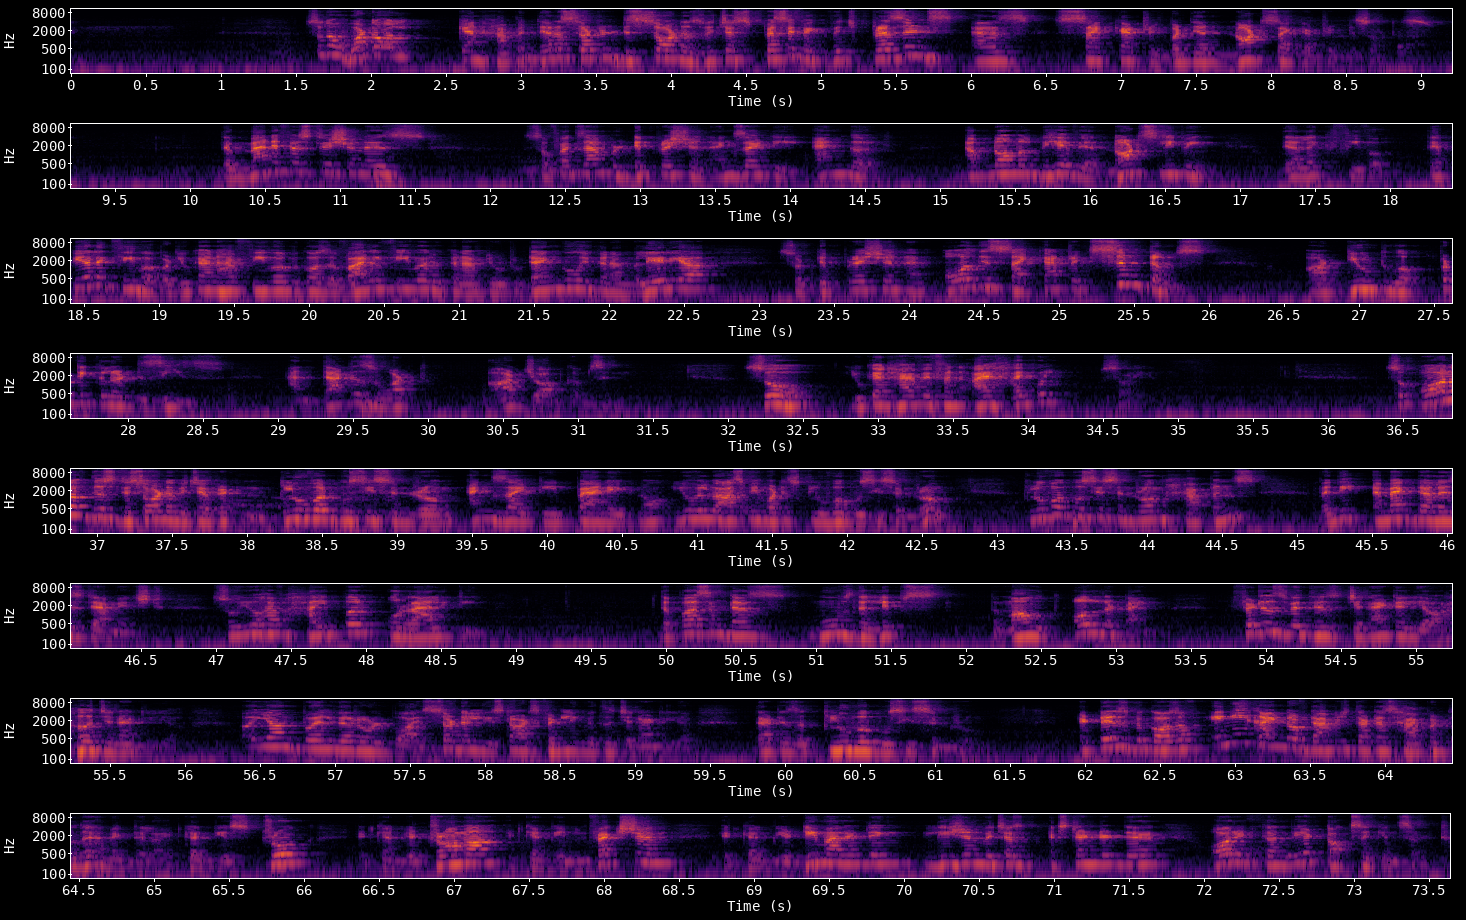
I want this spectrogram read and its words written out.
So now what all can happen? There are certain disorders which are specific, which presents as psychiatric, but they are not psychiatric disorders. The manifestation is, so for example, depression, anxiety, anger, abnormal behavior, not sleeping, they are like fever. They appear like fever, but you can have fever because of viral fever, you can have due to dengue, you can have malaria. So depression and all these psychiatric symptoms are due to a particular disease. And that is what our job comes in. So you can have if an eye hypo, sorry. So all of this disorder which I've written, Kluver-Bucy syndrome, anxiety, panic. Now you will ask me what is Kluver-Bucy syndrome? Kluver-Bucy syndrome happens when the amygdala is damaged. So you have hyperorality. The person does moves the lips, the mouth all the time, fiddles with his genitalia or her genitalia. A young 12-year-old boy suddenly starts fiddling with his genitalia. That is a Kluver-Bucy syndrome. It is because of any kind of damage that has happened to the amygdala. It can be a stroke, it can be a trauma, it can be an infection, it can be a demyelinating lesion which has extended there, or it can be a toxic insult.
